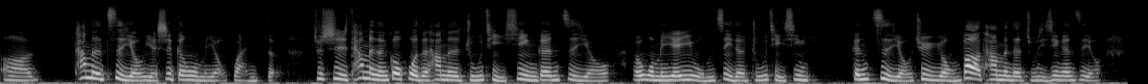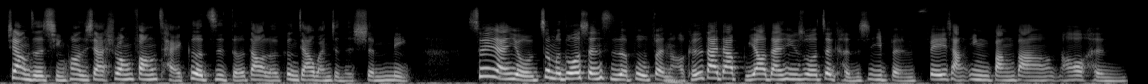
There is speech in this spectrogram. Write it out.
呃，他们的自由也是跟我们有关的，就是他们能够获得他们的主体性跟自由，而我们也以我们自己的主体性跟自由去拥抱他们的主体性跟自由。这样子的情况之下，双方才各自得到了更加完整的生命。虽然有这么多深思的部分哦，可是大家不要担心说这可能是一本非常硬邦邦，然后很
